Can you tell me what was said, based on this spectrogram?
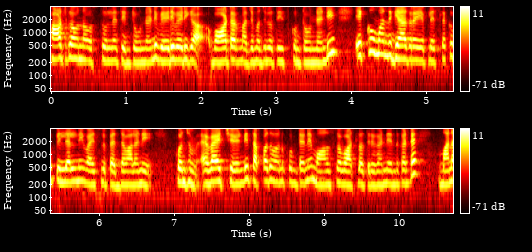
హాట్గా ఉన్న వస్తువులనే తింటూ ఉండండి. వేడివేడిగా వాటర్ మధ్య మధ్యలో తీసుకుంటూ ఉండండి. ఎక్కువ మంది గ్యాదర్ అయ్యే ప్లేస్లకు పిల్లల్ని వయసులో పెద్దవాళ్ళని కొంచెం అవాయిడ్ చేయండి. తప్పదు అనుకుంటేనే మాల్స్లో వాటిలో తిరగండి. ఎందుకంటే మన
